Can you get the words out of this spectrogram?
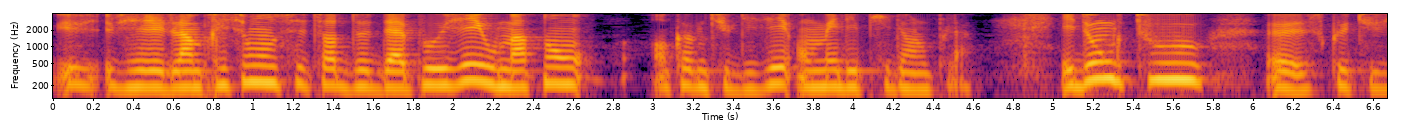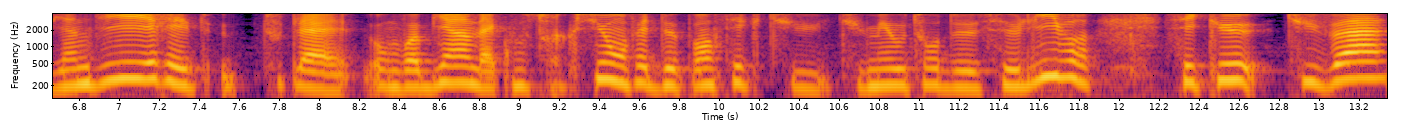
j'ai l'impression de cette sorte d'apogée où maintenant en- comme tu le disais, on met les pieds dans le plat. Et donc tout euh, ce que tu viens de dire et toute la, on voit bien la construction en fait de pensée que tu, tu mets autour de ce livre, c'est que tu vas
